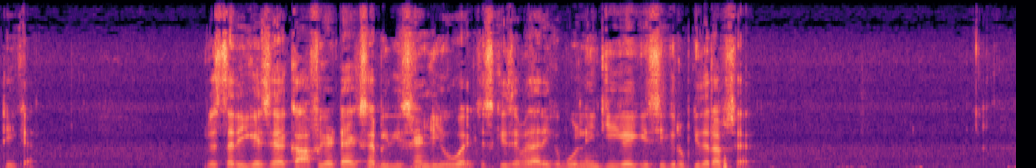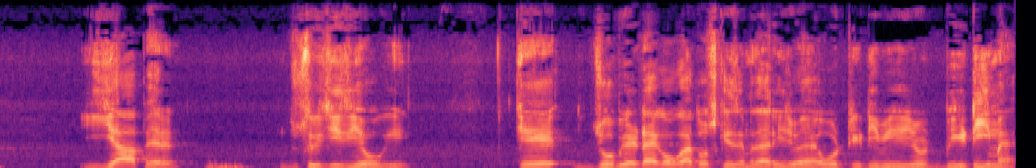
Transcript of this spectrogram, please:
ٹھیک ہے۔ جس طریقے سے کافی اٹیکس ابھی ریسنٹلی ہوئے، جس کی ذمہ داری قبول نہیں کی گئی کسی گروپ کی طرف سے۔ یا پھر دوسری چیز یہ ہوگی کہ جو بھی اٹیک ہوگا تو اس کی ذمہ داری جو ہے وہ ٹی ٹی پی کی جو بی ٹیم ہے،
